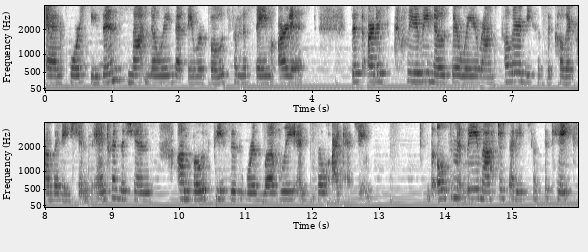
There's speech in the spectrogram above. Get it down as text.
and Four Seasons, not knowing that they were both from the same artist. This artist clearly knows their way around color because the color combinations and transitions on both pieces were lovely and so eye catching. Ultimately, Master Study took the cake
